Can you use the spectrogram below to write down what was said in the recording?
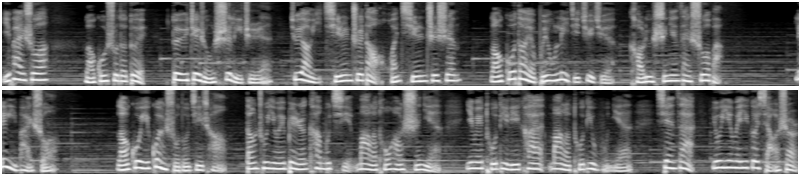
一派说：“老郭说的对，对于这种势利之人，就要以其人之道还其人之身。老郭倒也不用立即拒绝，考虑十年再说吧。”另一派说。老郭一贯熟读鸡肠，当初因为被人看不起，骂了同行十年；因为徒弟离开，骂了徒弟五年；现在又因为一个小事儿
